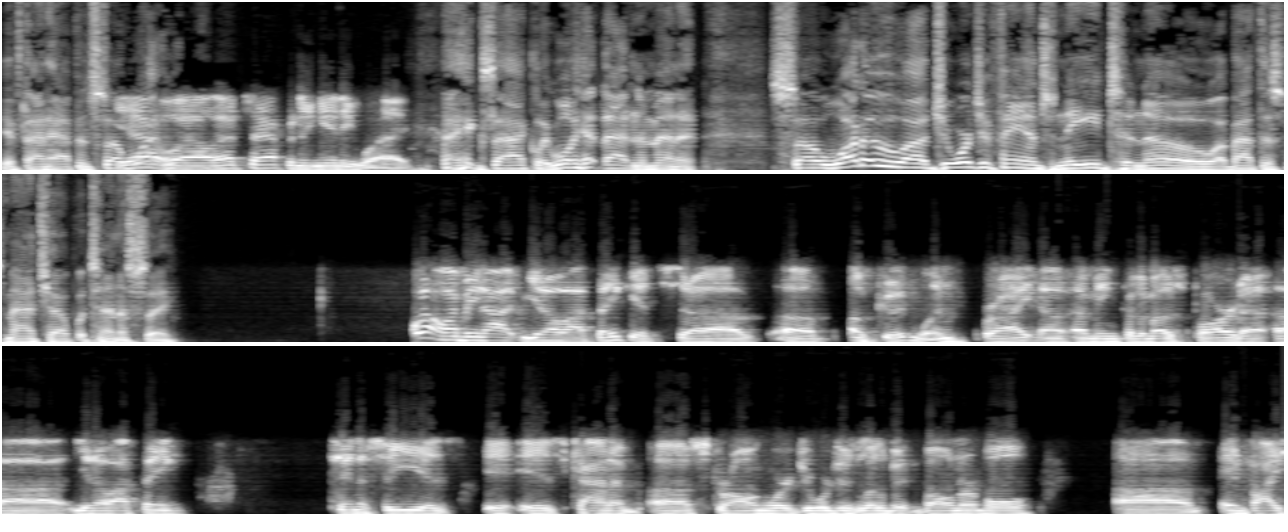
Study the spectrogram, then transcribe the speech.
if that happens. So yeah, what, well, that's happening anyway. exactly. We'll hit that in a minute. So, what do uh, Georgia fans need to know about this matchup with Tennessee? Well, I mean, I you know I think it's uh, uh, a good one, right? Uh, I mean, for the most part, uh, uh, you know, I think Tennessee is is kind of strong where Georgia's a little bit vulnerable, and vice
